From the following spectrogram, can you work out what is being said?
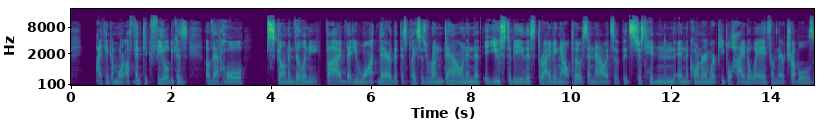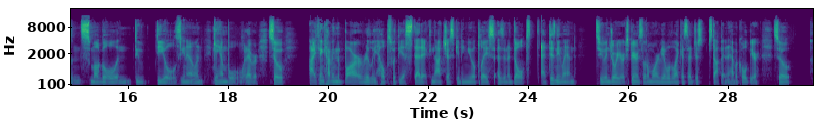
I think, a more authentic feel because of that whole scum and villainy vibe that you want there that this place is run down and that it used to be this thriving outpost and now it's a, it's just hidden in, in the corner and where people hide away from their troubles and smuggle and do deals you know and gamble whatever. So i think having the bar really helps with the aesthetic not just giving you a place as an adult at disneyland to enjoy your experience a little more to be able to like i said just stop in and have a cold beer. So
